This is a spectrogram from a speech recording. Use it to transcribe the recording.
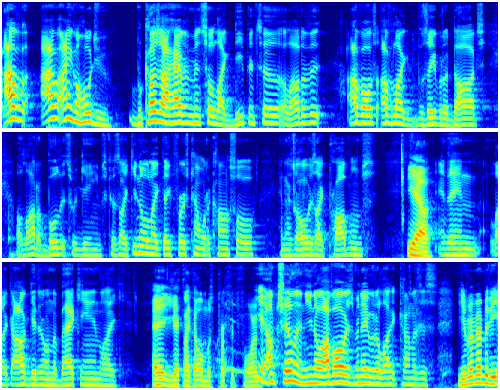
I've I, I ain't gonna hold you because I haven't been so like deep into a lot of it. I've also I've like was able to dodge a lot of bullets with games because like you know like they first come with a console and there's always like problems Yeah, and then like I'll get it on the back end like and you get like an almost perfect form. yeah I'm chilling you know I've always been able to like kind of just You remember the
